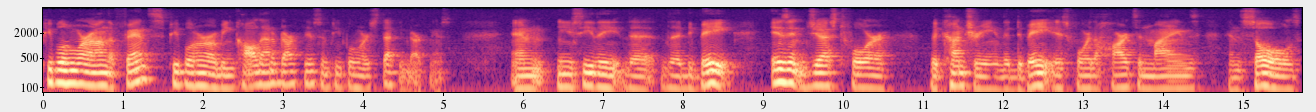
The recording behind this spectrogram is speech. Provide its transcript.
People who are on the fence, people who are being called out of darkness, and people who are stuck in darkness. And you see the, the, the debate isn't just for the country, the debate is for the hearts and minds and souls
